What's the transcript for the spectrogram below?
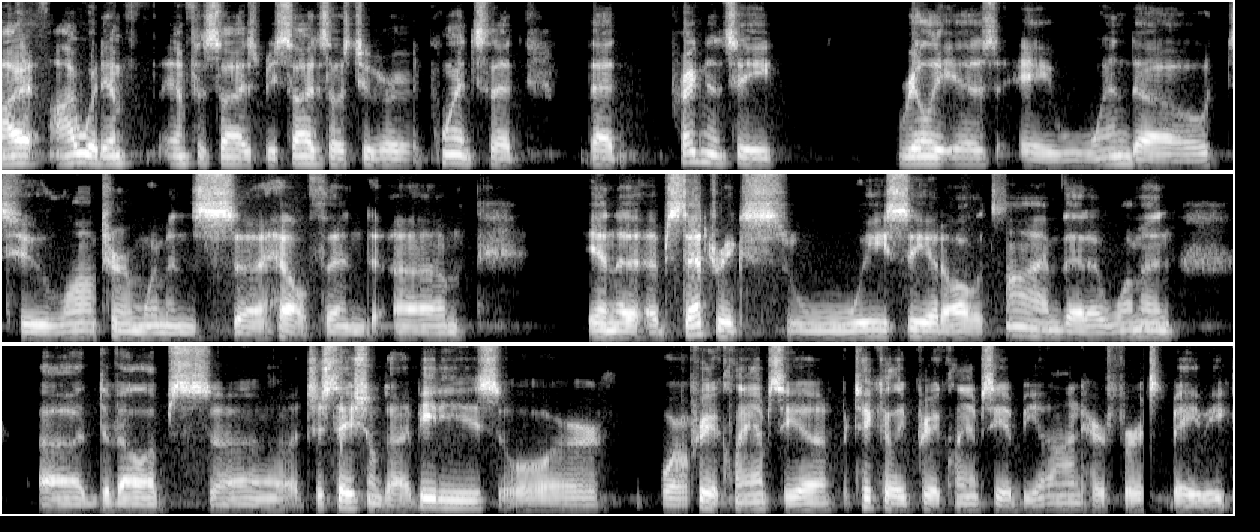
I, I would em- emphasize, besides those two very good points, that that pregnancy really is a window to long-term women's uh, health, and um, in uh, obstetrics, we see it all the time that a woman uh, develops uh, gestational diabetes or or preeclampsia, particularly preeclampsia beyond her first baby,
